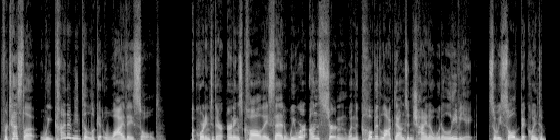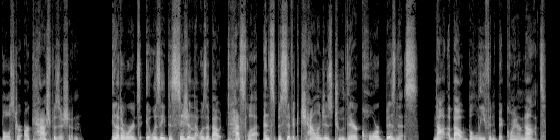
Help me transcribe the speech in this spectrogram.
For Tesla, we kind of need to look at why they sold. According to their earnings call, they said, We were uncertain when the COVID lockdowns in China would alleviate, so we sold Bitcoin to bolster our cash position. In other words, it was a decision that was about Tesla and specific challenges to their core business, not about belief in Bitcoin or not.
